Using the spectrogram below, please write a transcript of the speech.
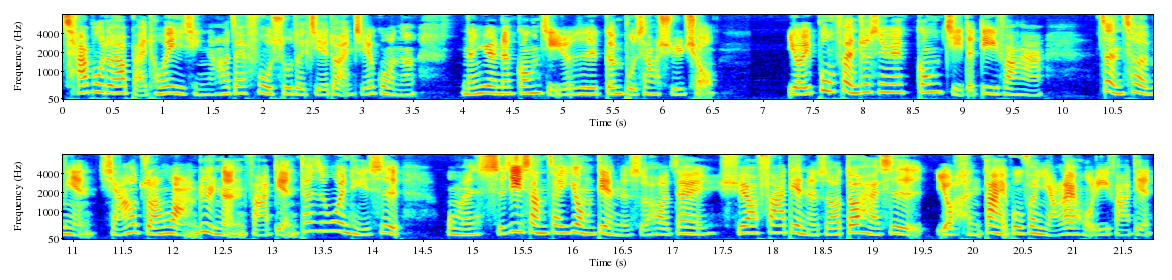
差不多要摆脱疫情，然后再复苏的阶段。结果呢，能源的供给就是跟不上需求。有一部分就是因为供给的地方啊，政策面想要转往绿能发电，但是问题是，我们实际上在用电的时候，在需要发电的时候，都还是有很大一部分仰赖火力发电，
